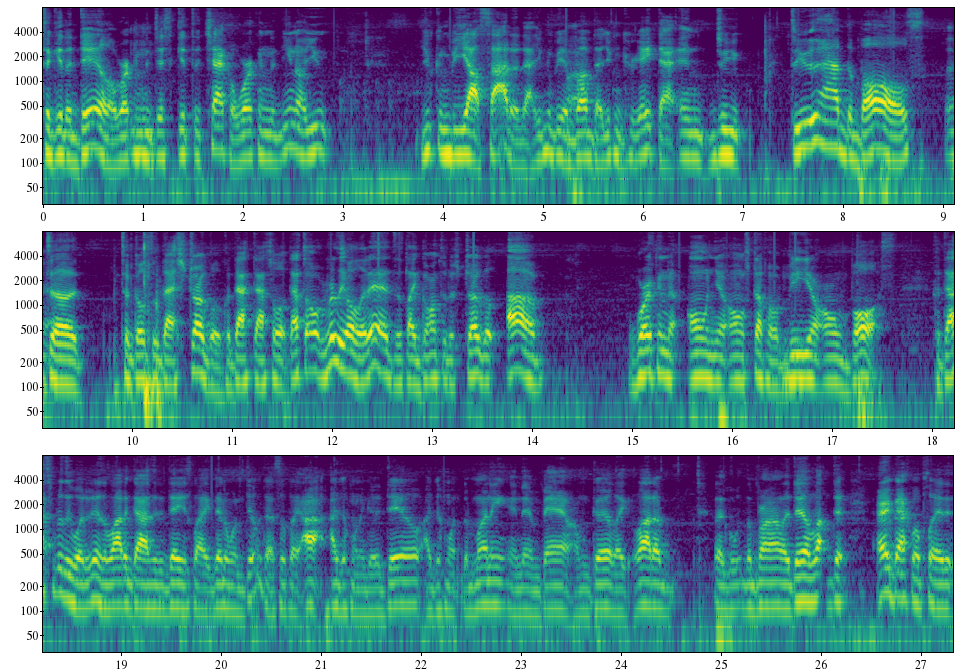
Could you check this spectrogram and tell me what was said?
to get a deal or working Mm-hmm. to just get the check or working to, you know, you you can be outside of that. You can be above that. You can create that. And do you do you have the balls Yeah. to to go through that struggle? Because that that's all that's all really all it is. It's like going through the struggle of working to own your own stuff or Mm-hmm. be your own boss. Cause that's really what it is. A lot of guys in the day is like they don't want to deal with that. So it's like I, I just want to get a deal. I just want the money, and then bam, I'm good. Like a lot of like LeBron, like they're a lot. They're, every basketball player,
